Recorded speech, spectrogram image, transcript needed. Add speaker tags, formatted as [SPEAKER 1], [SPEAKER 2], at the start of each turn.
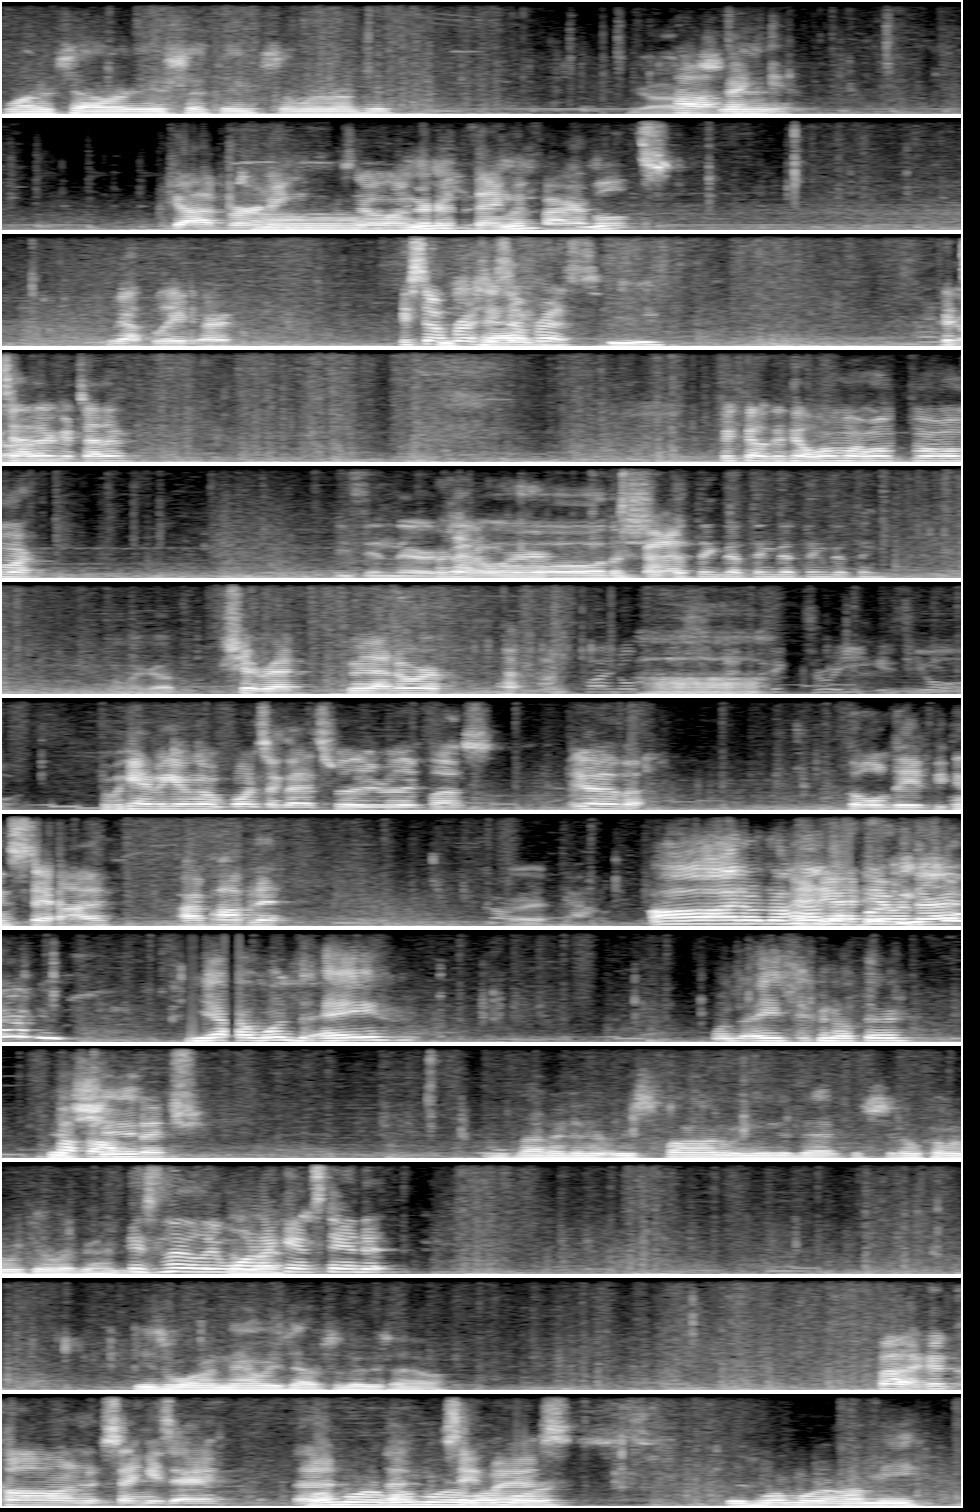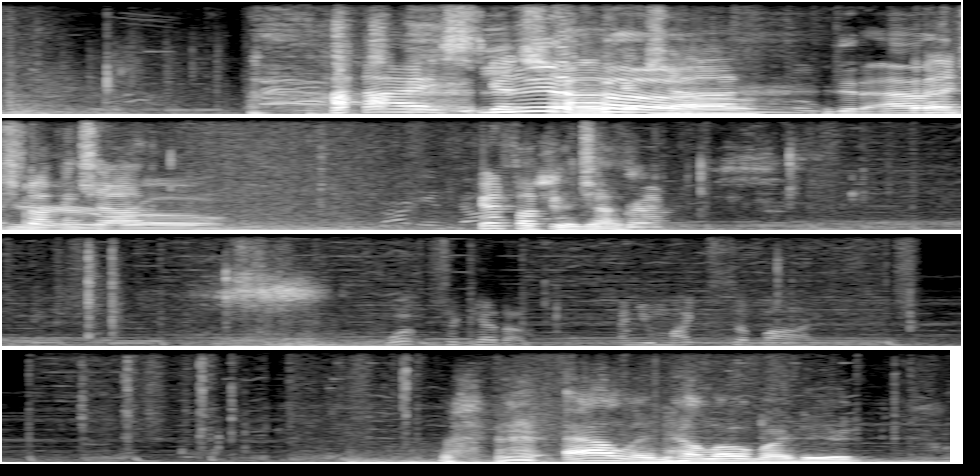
[SPEAKER 1] Water tower-ish, I think, somewhere around here.
[SPEAKER 2] Got
[SPEAKER 3] Oh,
[SPEAKER 2] him.
[SPEAKER 3] thank you. God, burning is no
[SPEAKER 1] Uh,
[SPEAKER 3] longer a
[SPEAKER 1] yeet,
[SPEAKER 3] thing with
[SPEAKER 1] yeet,
[SPEAKER 3] fire bolts. We got the lead. Alright. He's
[SPEAKER 1] He's
[SPEAKER 3] self-press, he's
[SPEAKER 1] tagged
[SPEAKER 3] self-press.
[SPEAKER 1] B.
[SPEAKER 3] Good
[SPEAKER 2] Got
[SPEAKER 3] tether,
[SPEAKER 2] him.
[SPEAKER 3] good tether. Good kill, good kill. One more, one more, one more.
[SPEAKER 2] He's in there.
[SPEAKER 3] Where's that
[SPEAKER 2] got him.
[SPEAKER 3] orb?
[SPEAKER 2] Oh, the shit, that thing, that thing, that thing, that thing. God.
[SPEAKER 3] Shit, red. Give me that orb. Uh,
[SPEAKER 2] Ah.
[SPEAKER 4] Victory is yours.
[SPEAKER 3] we can't be giving them points like that. It's really, really close. You have a Goldie if you can stay alive. I'm popping it.
[SPEAKER 2] Alright.
[SPEAKER 1] Oh, I don't know how
[SPEAKER 3] Any
[SPEAKER 1] the
[SPEAKER 3] idea
[SPEAKER 1] fuck
[SPEAKER 3] where they're at?
[SPEAKER 1] Yeah, one's A. One's A sticking out there. Good
[SPEAKER 3] Fuck off, bitch.
[SPEAKER 1] I'm glad I didn't respawn. We needed that. Good shit, I'm coming with you right behind you.
[SPEAKER 3] It's literally
[SPEAKER 1] The
[SPEAKER 3] one. I can't stand it.
[SPEAKER 1] He's one. Now he's absolute as hell.
[SPEAKER 3] But a good call on saying he's A. Uh,
[SPEAKER 1] One more, one more, one more.
[SPEAKER 3] ass.
[SPEAKER 1] There's one more on me.
[SPEAKER 3] Nice. Good
[SPEAKER 2] Yeah.
[SPEAKER 3] shot. Good shot.
[SPEAKER 2] Get out
[SPEAKER 3] Good
[SPEAKER 2] of here,
[SPEAKER 3] fucking shot.
[SPEAKER 2] bro.
[SPEAKER 3] Good fucking
[SPEAKER 1] shit,
[SPEAKER 3] shot,
[SPEAKER 1] guys.
[SPEAKER 3] bro.
[SPEAKER 4] Work together, and you might survive.
[SPEAKER 1] Alan, hello, my dude.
